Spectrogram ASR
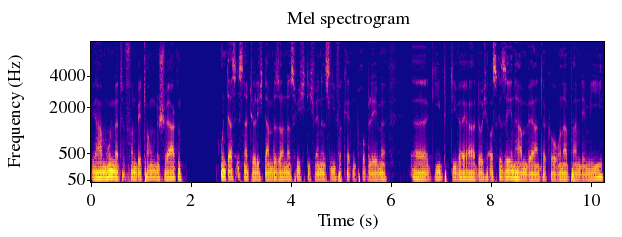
Wir haben hunderte von Betonmischwerken. Und das ist natürlich dann besonders wichtig, wenn es Lieferkettenprobleme äh, gibt, die wir ja durchaus gesehen haben während der Corona-Pandemie.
